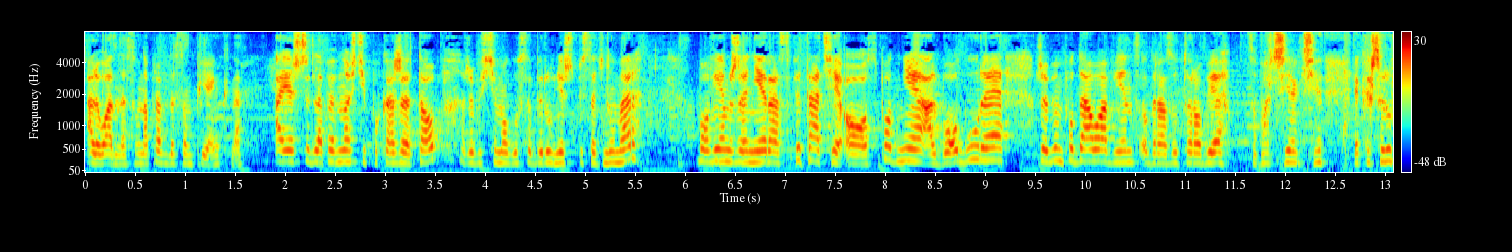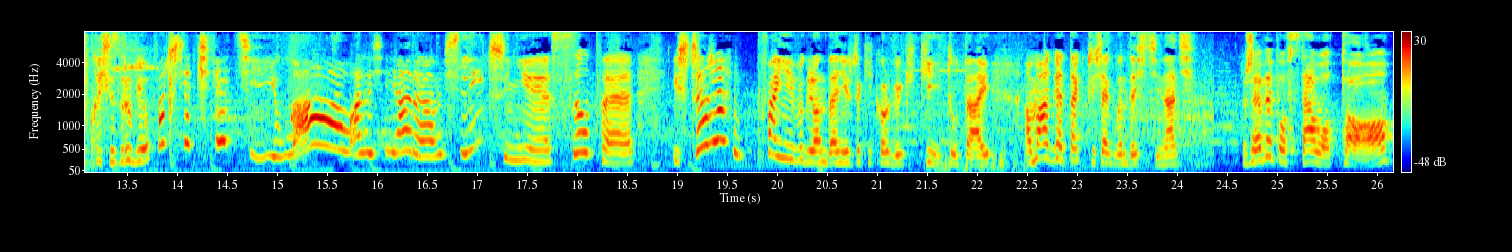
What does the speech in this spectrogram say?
Ale ładne są, naprawdę są piękne. A jeszcze dla pewności pokażę top, żebyście mogły sobie również wpisać numer, bo wiem, że nieraz pytacie o spodnie albo o górę, żebym podała, więc od razu to robię. Zobaczcie jak się, jaka szerówka się zrobiła. Patrzcie jak świeci, wow, ale się jaram, ślicznie, super. I szczerze, fajniej wygląda niż jakikolwiek kij tutaj. A magę tak czy siak będę ścinać. Żeby powstało to,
